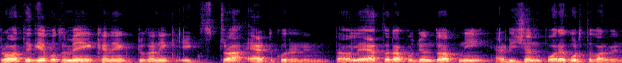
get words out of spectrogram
ড্রতে গিয়ে প্রথমে এখানে একটুখানি এক্সট্রা অ্যাড করে নিন। তাহলে এতটা পর্যন্ত আপনি অ্যাডিশন পরে করতে পারবেন।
